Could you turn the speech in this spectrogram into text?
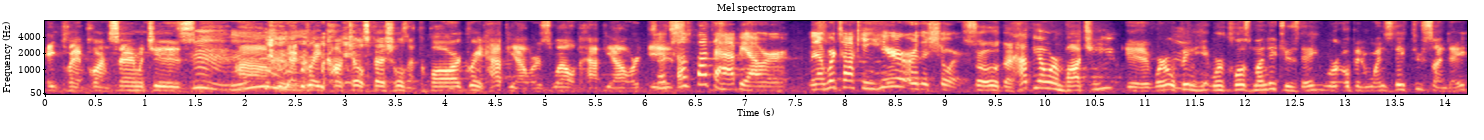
eggplant parm sandwiches. Mm. Uh, we got great cocktail specials at the bar. Great happy hour as well. The happy hour So, is tell us about the happy hour. Now, we're talking here or the shore. so the happy hour in Bocce. Uh, we're open. he- We're closed Monday, Tuesday. We're open Wednesday through Sunday.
